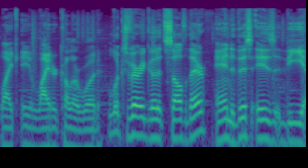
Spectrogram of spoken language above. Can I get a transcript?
like a lighter color wood. Looks very good itself there. And this is the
